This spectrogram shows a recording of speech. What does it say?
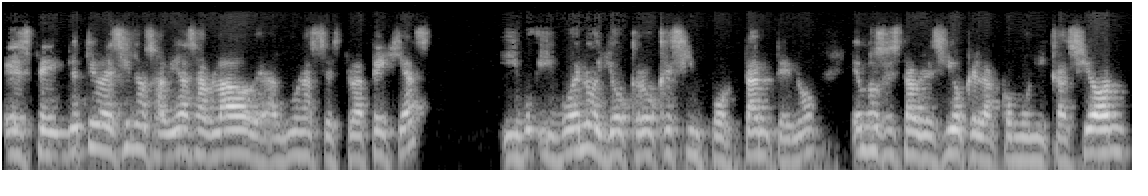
Este, yo te iba a decir, nos habías hablado de algunas estrategias y, y bueno, yo creo que es importante, ¿no? Hemos establecido que la comunicación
